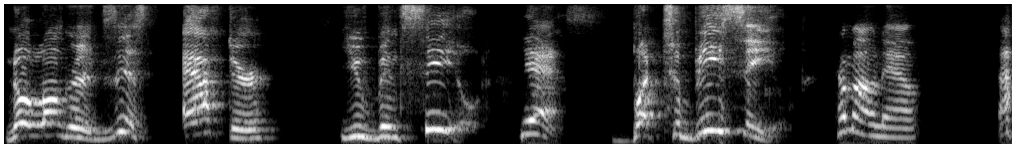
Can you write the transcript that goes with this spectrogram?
no longer exists after you've been sealed. Yes. But to be sealed, Come on now.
